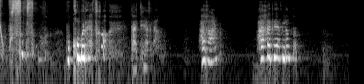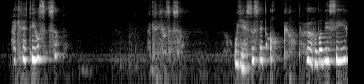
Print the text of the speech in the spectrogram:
Josefs sønn? Hvor kommer det fra? Det er djevelen. Her er han. Her er djevelen. Er ikke dette Josefs sønn? Er ikke det Josefs sønn? Og Jesus vet akkurat, hører hva de sier,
